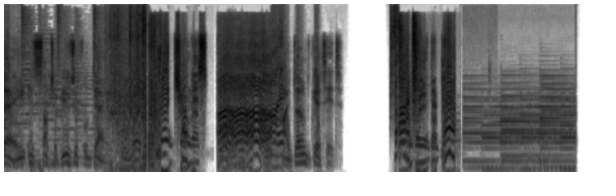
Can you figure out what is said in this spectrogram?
Today is such a beautiful day for weather I don't get it. the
